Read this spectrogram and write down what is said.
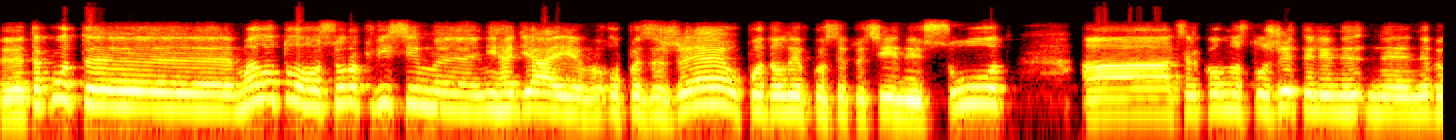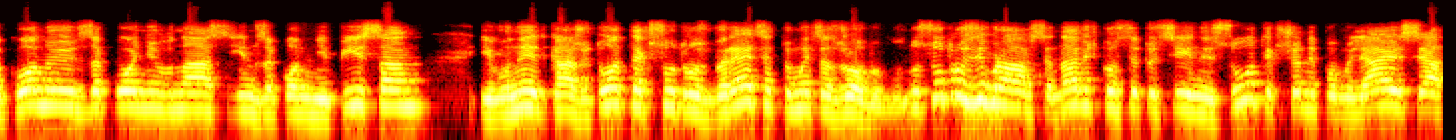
Е, так от, е, мало того, 48 е, негодяїв ОПЗЖ подали в Конституційний суд, а церковнослужителі не, не, не виконують законів в нас, їм закон не пісан. І вони кажуть, от як суд розбереться, то ми це зробимо. Ну, суд розібрався, навіть Конституційний суд, якщо не помиляюся,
